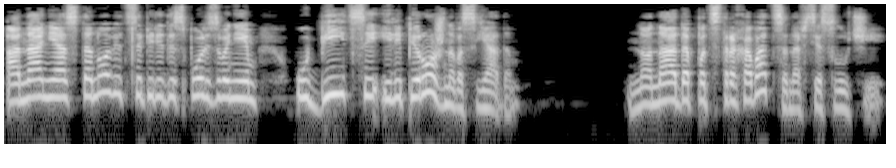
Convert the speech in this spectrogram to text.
Она не остановится перед использованием убийцы или пирожного с ядом. Но надо подстраховаться на все случаи.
